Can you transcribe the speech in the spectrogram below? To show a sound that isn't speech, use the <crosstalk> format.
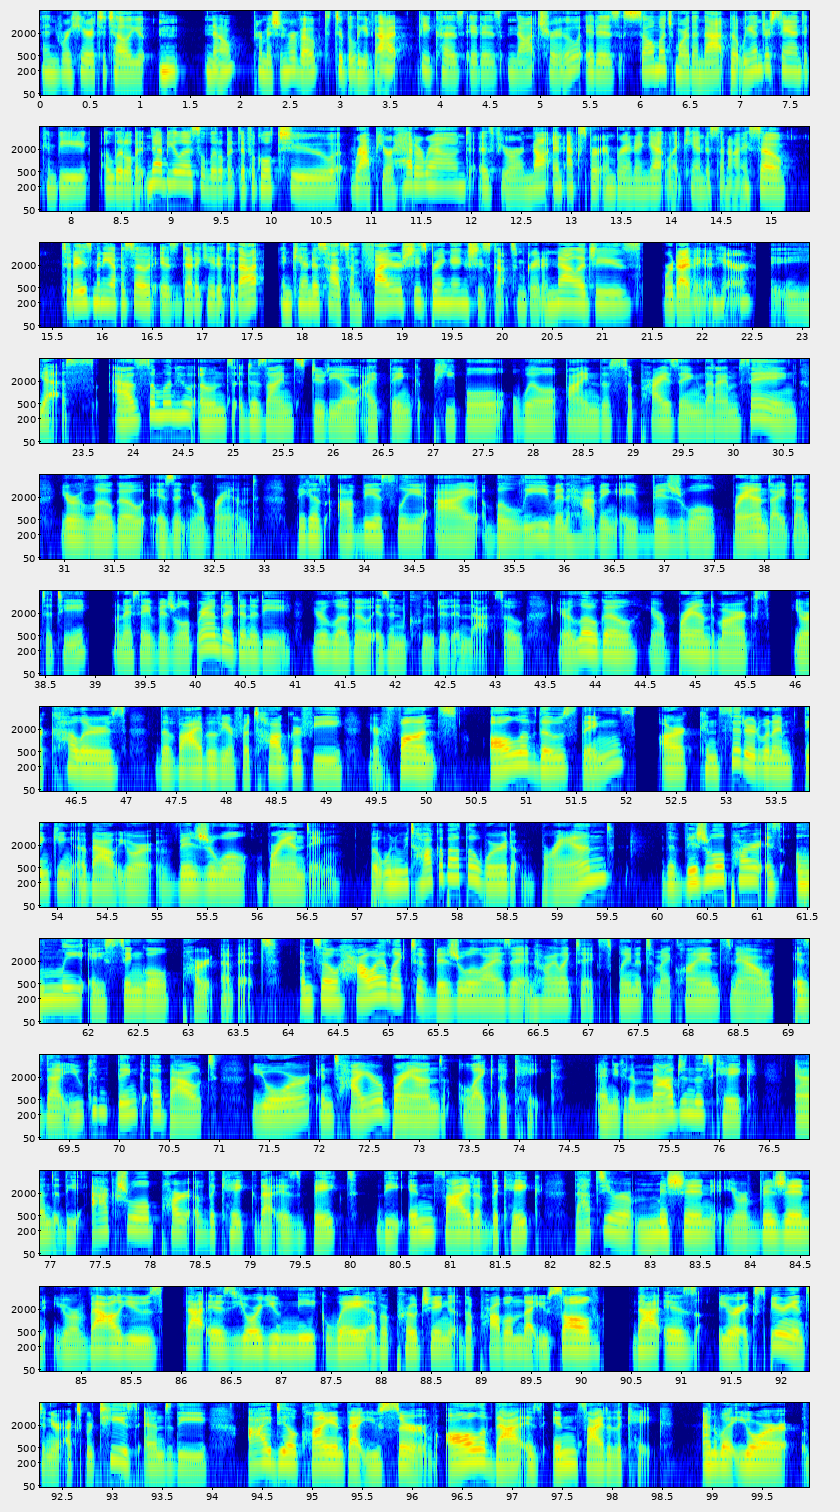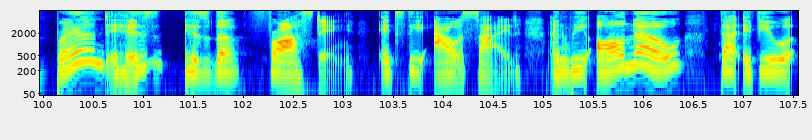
And we're here to tell you <clears throat> no, permission revoked to believe that because it is not true. It is so much more than that, but we understand it can be a little bit nebulous, a little bit difficult to wrap your head around if you're not an expert in branding yet, like Candice and I. So, Today's mini episode is dedicated to that, and Candice has some fire she's bringing. She's got some great analogies. We're diving in here. Yes. As someone who owns a design studio, I think people will find this surprising that I'm saying your logo isn't your brand. Because obviously, I believe in having a visual brand identity. When I say visual brand identity, your logo is included in that. So, your logo, your brand marks, your colors, the vibe of your photography, your fonts, all of those things are considered when I'm thinking about your visual branding. But when we talk about the word brand, the visual part is only a single part of it. And so, how I like to visualize it and how I like to explain it to my clients now is that you can think about your entire brand like a cake. And you can imagine this cake and the actual part of the cake that is baked, the inside of the cake, that's your mission, your vision, your values. That is your unique way of approaching the problem that you solve. That is your experience and your expertise and the ideal client that you serve. All of that is inside of the cake. And what your brand <laughs> is, is the frosting. It's the outside. And we all know that if you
